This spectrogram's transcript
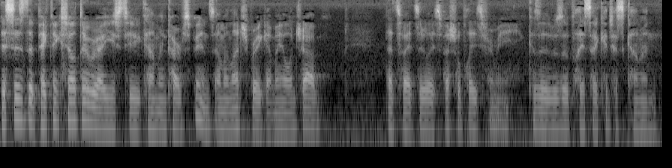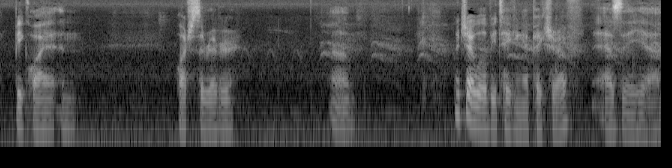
this is the picnic shelter where I used to come and carve spoons on my lunch break at my old job. That's why it's a really special place for me because it was a place I could just come and be quiet and watch the river. Um, which I will be taking a picture of as the uh,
